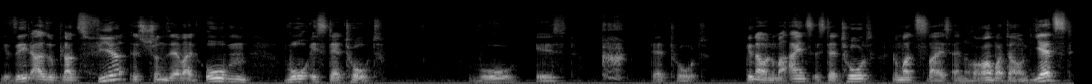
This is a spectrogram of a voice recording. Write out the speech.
Ihr seht also, Platz 4 ist schon sehr weit oben. Wo ist der Tod? Wo ist der Tod? Genau, Nummer 1 ist der Tod, Nummer 2 ist ein Roboter. Und jetzt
